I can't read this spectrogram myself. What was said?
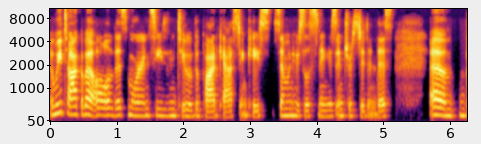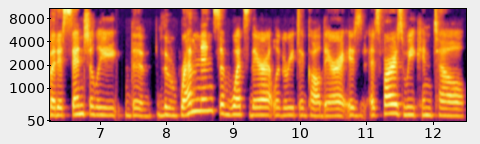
And we talk about all of this more in season two of the podcast in case someone who's listening is interested in this. Um, but essentially, the the remnants of what's there at La Garita Caldera is, as far as we can tell,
